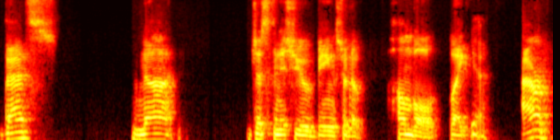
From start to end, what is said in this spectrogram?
that's not just an issue of being sort of humble. Like yeah, our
